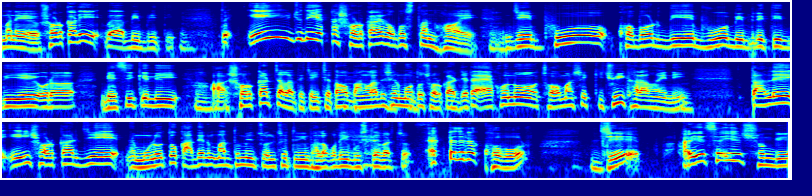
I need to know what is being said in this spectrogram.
মানে সরকারি বিবৃতি। তো এই যদি একটা সরকারের অবস্থান হয় যে ভুয়ো খবর দিয়ে ভুয়ো বিবৃতি দিয়ে ওরা বেসিক্যালি সরকার চালাতে চাইছে তাও বাংলাদেশের মতো সরকার যেটা এখনও ছ মাসে কিছুই খারাপ হয়নি। তাহলে এই সরকার যে মূলত কাদের মাধ্যমে চলছে তুমি ভালো করেই বুঝতে পারছ? একটা যেটা খবর যে আইএসআই এর সঙ্গে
